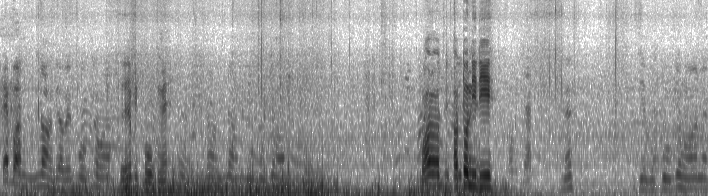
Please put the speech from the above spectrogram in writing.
แซ่บบ่น้องเดียวไปปลูกเนาะเออไปปลูกไหมน้องน้องเดียวปลูกเนาะบ่เอาเอาต้นดีเดี๋ยวไปปลูกอยู่หอนะ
